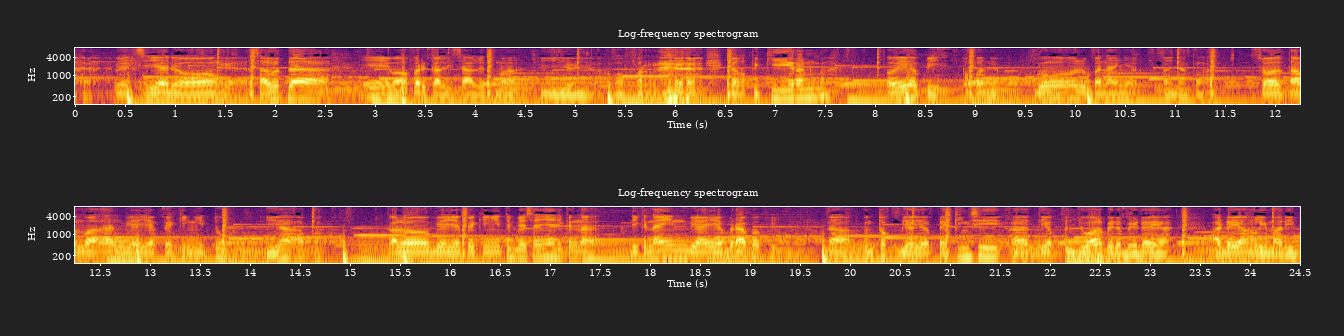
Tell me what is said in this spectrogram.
Wets iya dong. ya, salut dah. Ye wafer kali salut mah. Iya iya wafer. Gak kepikiran gua. Oh iya pi, Apaan ya? gue lupa nanya Nanya apaan? soal tambahan biaya packing itu. Iya apa? Kalau biaya packing itu biasanya dikena dikenain biaya berapa pi? Nah, untuk biaya packing sih eh, tiap penjual beda-beda ya. Ada yang 5000,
